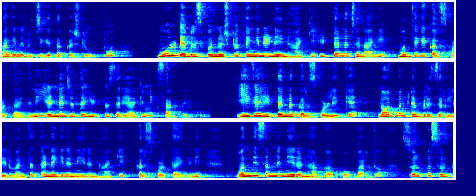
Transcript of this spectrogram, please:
ಹಾಗೆಯೇ ರುಚಿಗೆ ತಕ್ಕಷ್ಟು ಉಪ್ಪು ಮೂರು ಟೇಬಲ್ ಸ್ಪೂನ್ನಷ್ಟು ತೆಂಗಿನೆಣ್ಣೆಯನ್ನು ಹಾಕಿ ಹಿಟ್ಟನ್ನು ಚೆನ್ನಾಗಿ ಮೊದಲಿಗೆ ಕಲಿಸ್ಕೊಳ್ತಾ ಇದ್ದೀನಿ. ಎಣ್ಣೆ ಜೊತೆ ಹಿಟ್ಟು ಸರಿಯಾಗಿ ಮಿಕ್ಸ್ ಆಗಬೇಕು. ಈಗ ಹಿಟ್ಟನ್ನು ಕಲಿಸ್ಕೊಳ್ಳಿಕ್ಕೆ ನಾರ್ಮಲ್ ಟೆಂಪ್ರೇಚರಲ್ಲಿರುವಂಥ ತಣ್ಣಗಿನ ನೀರನ್ನು ಹಾಕಿ ಕಲಿಸ್ಕೊಳ್ತಾ ಇದ್ದೀನಿ. ಒಂದೇ ಸಮನೆ ನೀರನ್ನು ಹಾಕೋಕೆ ಹೋಗಬಾರ್ದು. ಸ್ವಲ್ಪ ಸ್ವಲ್ಪ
